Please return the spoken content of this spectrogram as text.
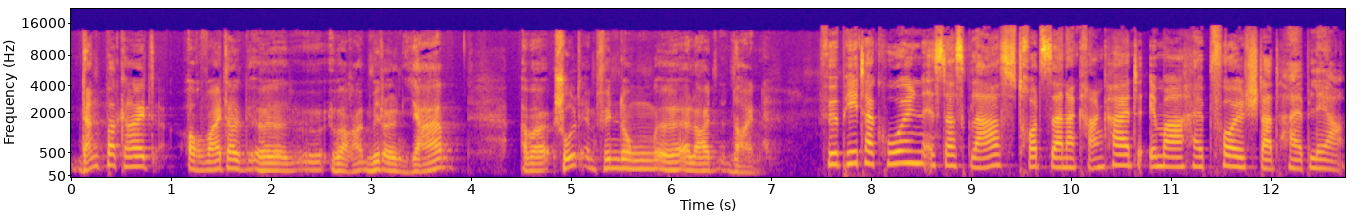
Dankbarkeit auch weiter äh, übermitteln, ja, aber Schuldempfindungen äh, erleiden, nein. Für Peter Kohlen ist das Glas trotz seiner Krankheit immer halb voll statt halb leer.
